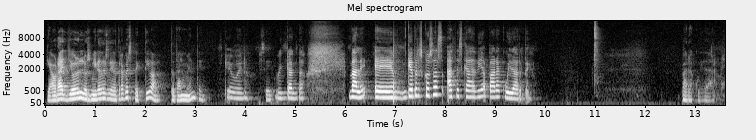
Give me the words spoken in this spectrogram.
que ahora yo los miro desde otra perspectiva, totalmente. Qué bueno. Sí. Me encanta. Vale, em, ¿qué otras cosas haces cada día para cuidarte? Para cuidarme.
